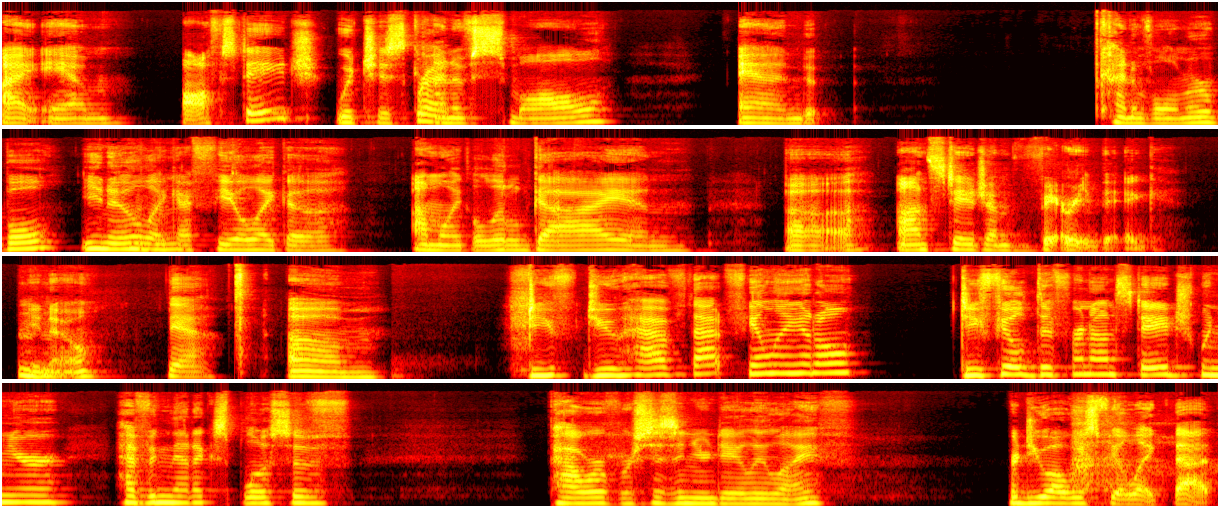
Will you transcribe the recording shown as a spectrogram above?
I am off stage, which is kind right. of small and kind of vulnerable, you know, mm-hmm. like I feel like a I'm like a little guy and uh, on stage i'm very big you mm-hmm. know yeah um do you do you have that feeling at all do you feel different on stage when you're having that explosive power versus in your daily life or do you always feel like that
